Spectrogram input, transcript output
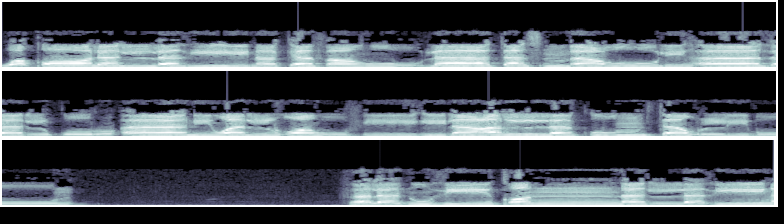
وقال الذين كفروا لا تسمعوا لهذا القرآن والغوا فيه لعلكم تغلبون. فلنذيقن الذين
